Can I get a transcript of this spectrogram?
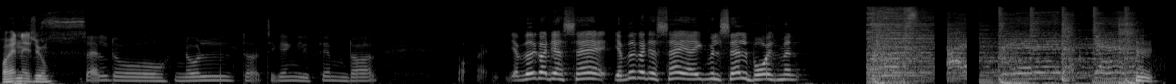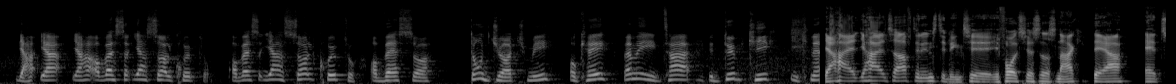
Hvor hen, SU? saldo 0, der er tilgængelig 5 dollar. Jeg ved godt, jeg sagde, jeg ved godt, jeg sagde, at jeg ikke vil sælge, boys, men... jeg, jeg, jeg, har, og hvad så? Jeg har solgt krypto. Og hvad så? Jeg har solgt krypto. Og hvad så? Don't judge me, okay? Hvad med, I tager et dybt kig i knæ? Jeg har, jeg har altid haft en indstilling til, i forhold til at sidde og snakke. Det er, at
